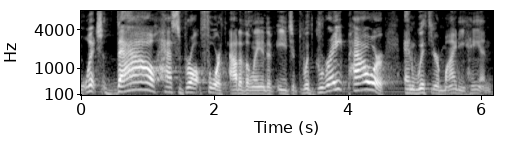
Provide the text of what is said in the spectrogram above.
Which thou hast brought forth out of the land of Egypt with great power and with your mighty hand.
